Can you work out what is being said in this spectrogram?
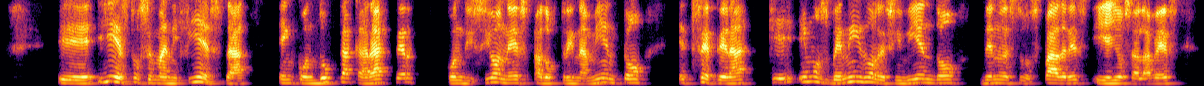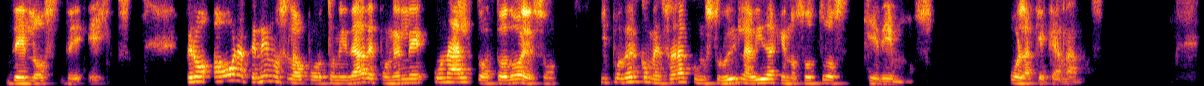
Eh, y esto se manifiesta en conducta, carácter, condiciones, adoctrinamiento, etcétera, que hemos venido recibiendo de nuestros padres y ellos a la vez de los de ellos. Pero ahora tenemos la oportunidad de ponerle un alto a todo eso y poder comenzar a construir la vida que nosotros queremos o la que querramos.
